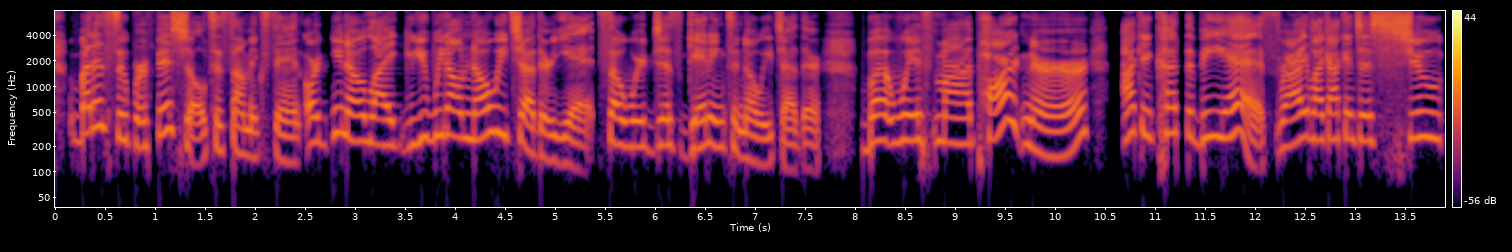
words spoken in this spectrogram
but it's superficial to some extent or you know like you we don't know each other yet so we're just getting to know each other but with my partner i can cut the bs right like i can just shoot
